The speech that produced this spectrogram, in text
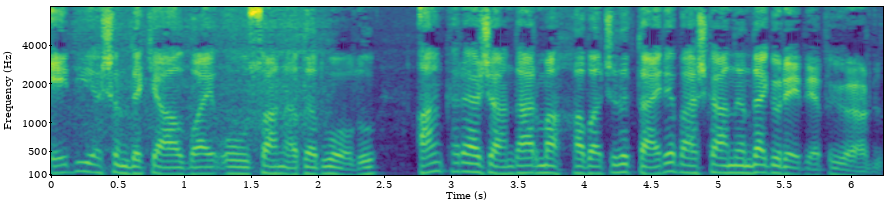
50 yaşındaki Albay Oğuzhan Adalıoğlu, Ankara Jandarma Havacılık Daire Başkanlığı'nda görev yapıyordu.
